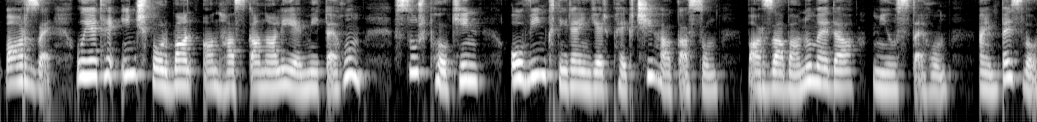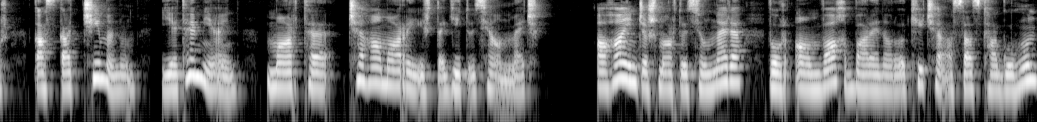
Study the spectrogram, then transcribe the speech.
པարզ է, ու եթե ինչ որ բան անհասկանալի է մի տեղում, Սուրբ Հոգին, ով ինքն իրեն երբեք չի հակասում, parzabանում է դա մյուս տեղում, այնպես որ կասկած չի մնում, եթե միայն մարդը չհամառի իր տգիտության մեջ։ Ահա այն ճշմարտությունները, որ անվախ բարենորոքիչը ասաց թագուհուն,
